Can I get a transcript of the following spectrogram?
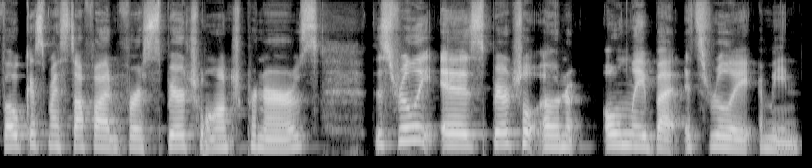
focus my stuff on for spiritual entrepreneurs. This really is spiritual own- only, but it's really, I mean,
